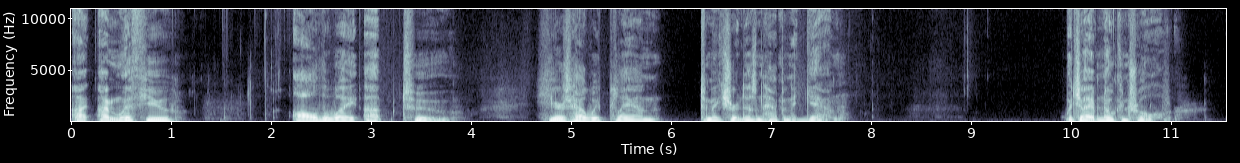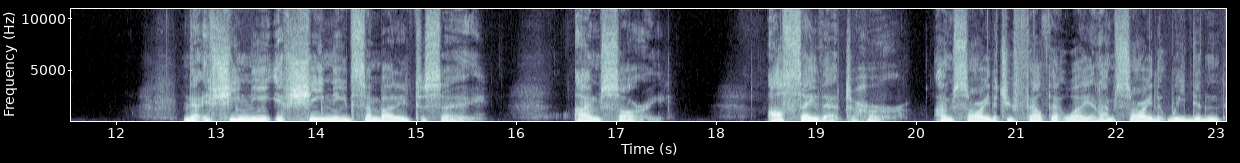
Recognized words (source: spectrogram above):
I, I'm with you all the way up to here's how we plan to make sure it doesn't happen again, which I have no control over. Now, if she need if she needs somebody to say, "I'm sorry," I'll say that to her. I'm sorry that you felt that way, and I'm sorry that we didn't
